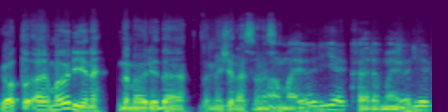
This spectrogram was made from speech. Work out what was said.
Igual to- a maioria, né? Da maioria da, da minha geração. Não, a assim. maioria, cara, a maioria.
